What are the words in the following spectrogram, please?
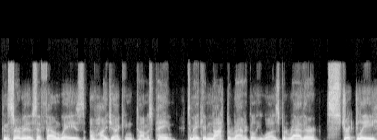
conservatives have found ways of hijacking Thomas Paine to make him not the radical he was, but rather strictly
